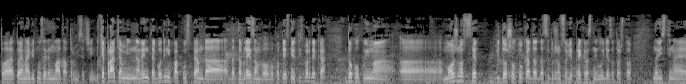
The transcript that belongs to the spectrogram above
Тоа, тоа е најбитно за еден млад автор, ми се чини. Ќе праќам и наредните години, пак успеам да, да, да влезам во, во потесниот избор, дека доколку има а, можност, се би дошол тука да, да се дружам со овие прекрасни луѓе, затоа што навистина е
